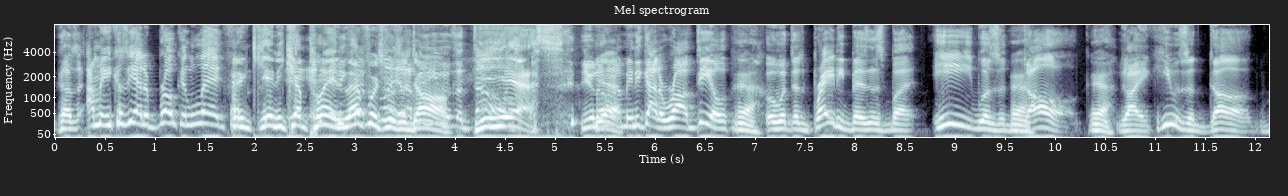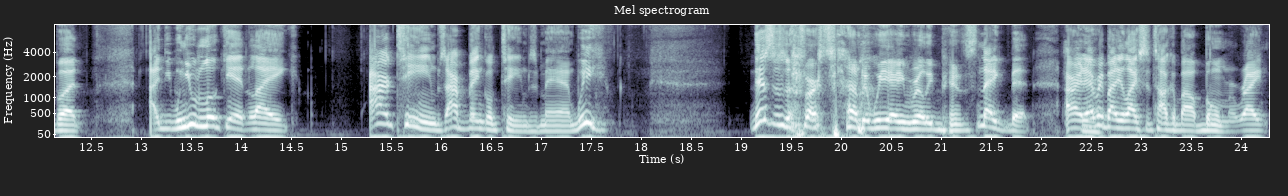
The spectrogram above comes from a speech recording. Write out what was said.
Because I mean, because he had a broken leg. From, And, and he kept playing. he Leftwich was playing. I a mean, dog. He was a dog. Yes. You know, Yeah. what I mean, he got a raw deal Yeah. with this Brady business, but he was a dog. Yeah. like he was a dog. But I, when you look at like our teams, our Bengal teams, man, we. This is the first time that we ain't really been snake bit. All right, everybody likes to talk about Boomer, right?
